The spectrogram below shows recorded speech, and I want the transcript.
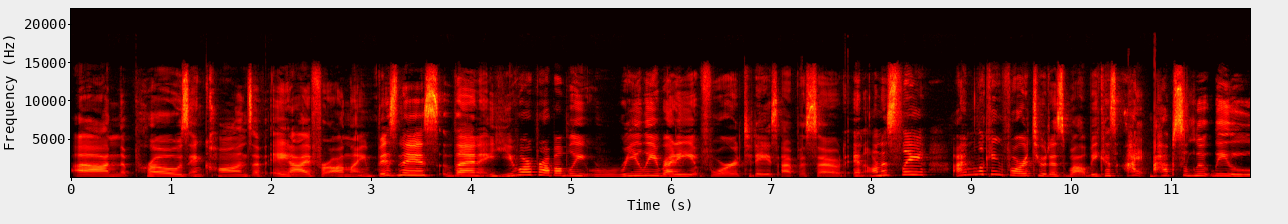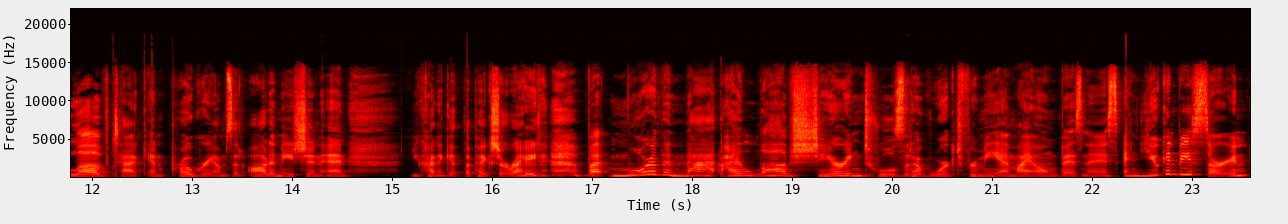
on the pros and cons of AI for online business, then you are probably really ready for today's episode. And honestly, I'm looking forward to it as well because I absolutely love tech and programs and automation and you kind of get the picture, right? But more than that, I love sharing tools that have worked for me and my own business. And you can be certain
